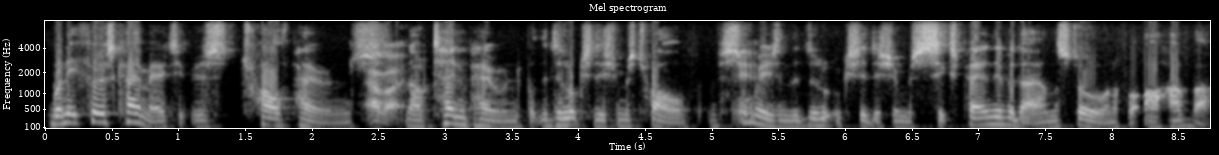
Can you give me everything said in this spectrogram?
when it first came out, it was twelve pounds. Oh, right. No, ten pound, but the deluxe edition was twelve. And for some Yeah. reason, the deluxe edition was six pound the other day on the store, and I thought I'll have that.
